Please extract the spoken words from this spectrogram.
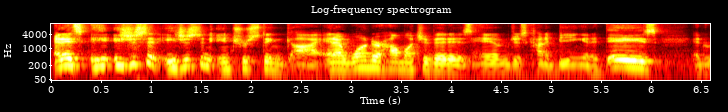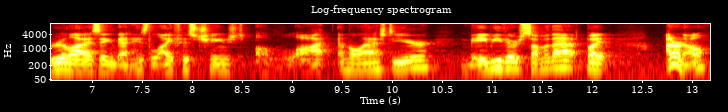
And it's he's just an he's just an interesting guy, and I wonder how much of it is him just kind of being in a daze and realizing that his life has changed a lot in the last year. Maybe there's some of that, but I don't know.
